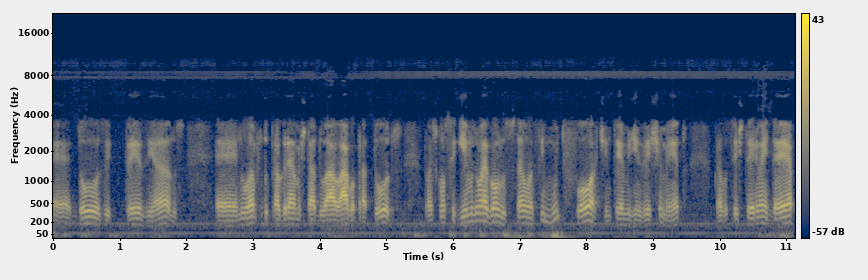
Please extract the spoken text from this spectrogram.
é, 12, 13 anos, é, no âmbito do programa estadual Água para Todos, nós conseguimos uma evolução assim muito forte em termos de investimento. Para vocês terem uma ideia,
